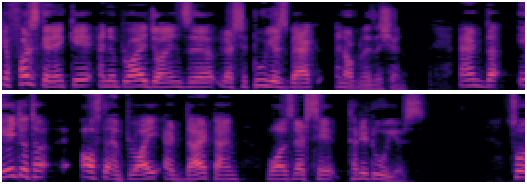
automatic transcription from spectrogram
کہ فرض کریں کہ an employee joins let's say two years back an organization and the age of the employee at that time was let's thirty two years so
